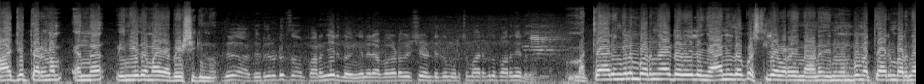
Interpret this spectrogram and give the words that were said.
മാറ്റിത്തരണം എന്ന് വിനീതമായി അപേക്ഷിക്കുന്നു. ഇത് അതിർത്തിയോട് പറഞ്ഞിരുന്നു? ഇങ്ങനെ ഒരു അപകട ഭീഷണി ഉണ്ട് ഇത് മുറിച്ചു മാറ്റണമെന്ന് പറഞ്ഞിരുന്നു? മറ്റാരെങ്കിലും പറഞ്ഞതായിട്ട് അറിയില്ല. ഞാനിത് ഫസ്റ്റിലെ പറയുന്നതാണ്. ഇതിനു മുമ്പ് മറ്റാരും പറഞ്ഞ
